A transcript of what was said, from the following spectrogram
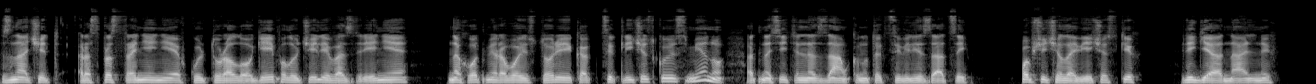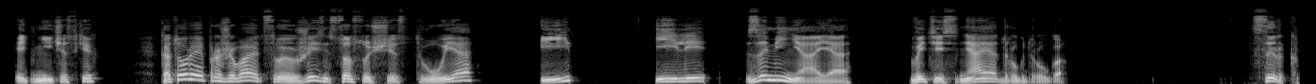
Значит, распространение в культурологии получили воззрение на ход мировой истории как циклическую смену относительно замкнутых цивилизаций, общечеловеческих, региональных, этнических, которые проживают свою жизнь сосуществуя и или заменяя, вытесняя друг друга. Цирк.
